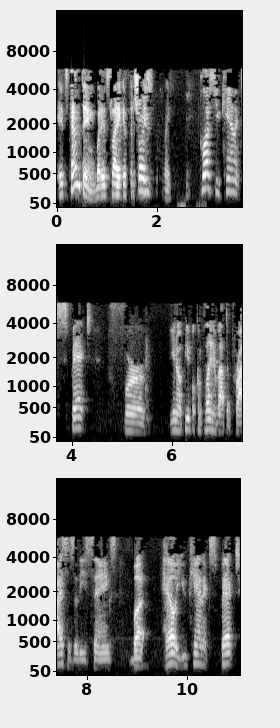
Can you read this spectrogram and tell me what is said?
it's tempting, but it's like it's a choice. Like, Plus, you can't expect for you know people complain about the prices of these things, but hell, you can't expect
